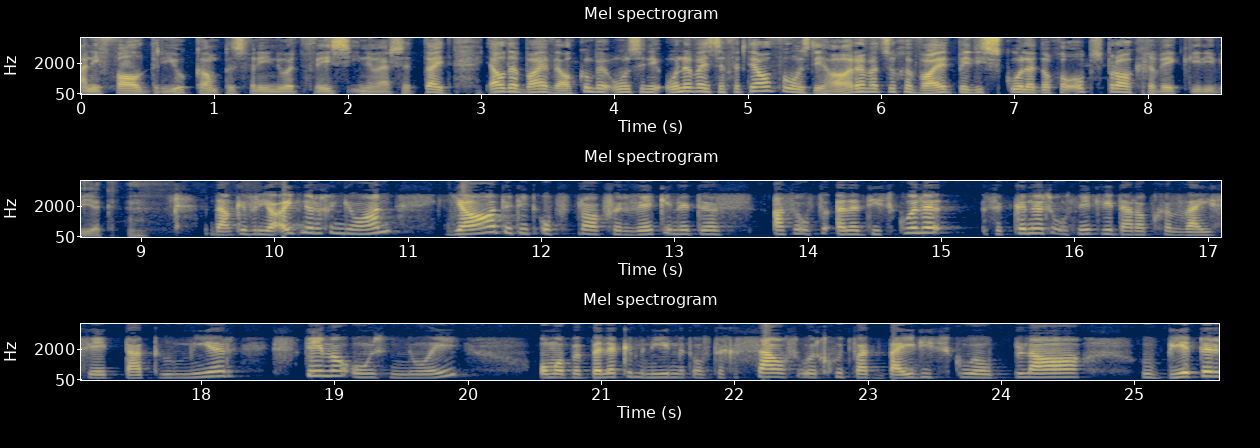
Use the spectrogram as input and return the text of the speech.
aan die Vaal Driehoek kampus van die Noordwes Universiteit. Elde, baie welkom by ons in die onderwys vertel vir ons die hare wat so gewaai het by die skole het nogal opspraak gewek hierdie week. Dankie vir jou uitnodiging Johan. Ja, dit het opspraak verwek en dit is asof hulle die skole se kinders ons net weer daarop gewys het dat hoe meer stemme ons nooi om op 'n billike manier met ons te gesels oor goed wat by die skool pla, hoe beter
